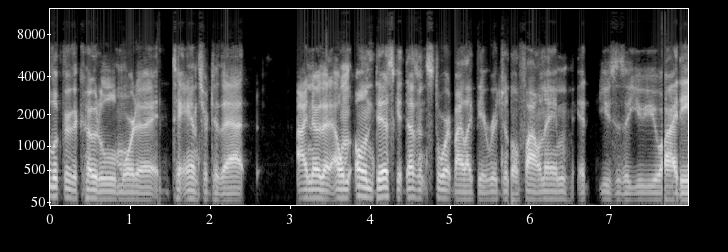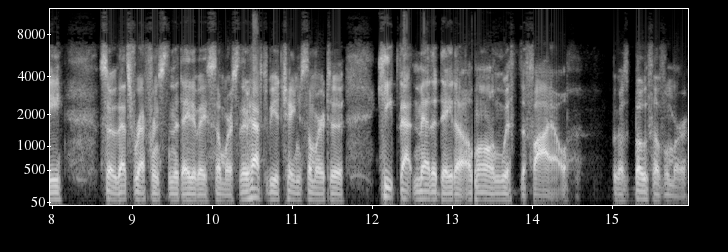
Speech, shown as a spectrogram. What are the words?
look through the code a little more to to answer to that. I know that on, on disk it doesn't store it by like the original file name. It uses a UUID, so that's referenced in the database somewhere. So there'd have to be a change somewhere to keep that metadata along with the file, because both of them are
